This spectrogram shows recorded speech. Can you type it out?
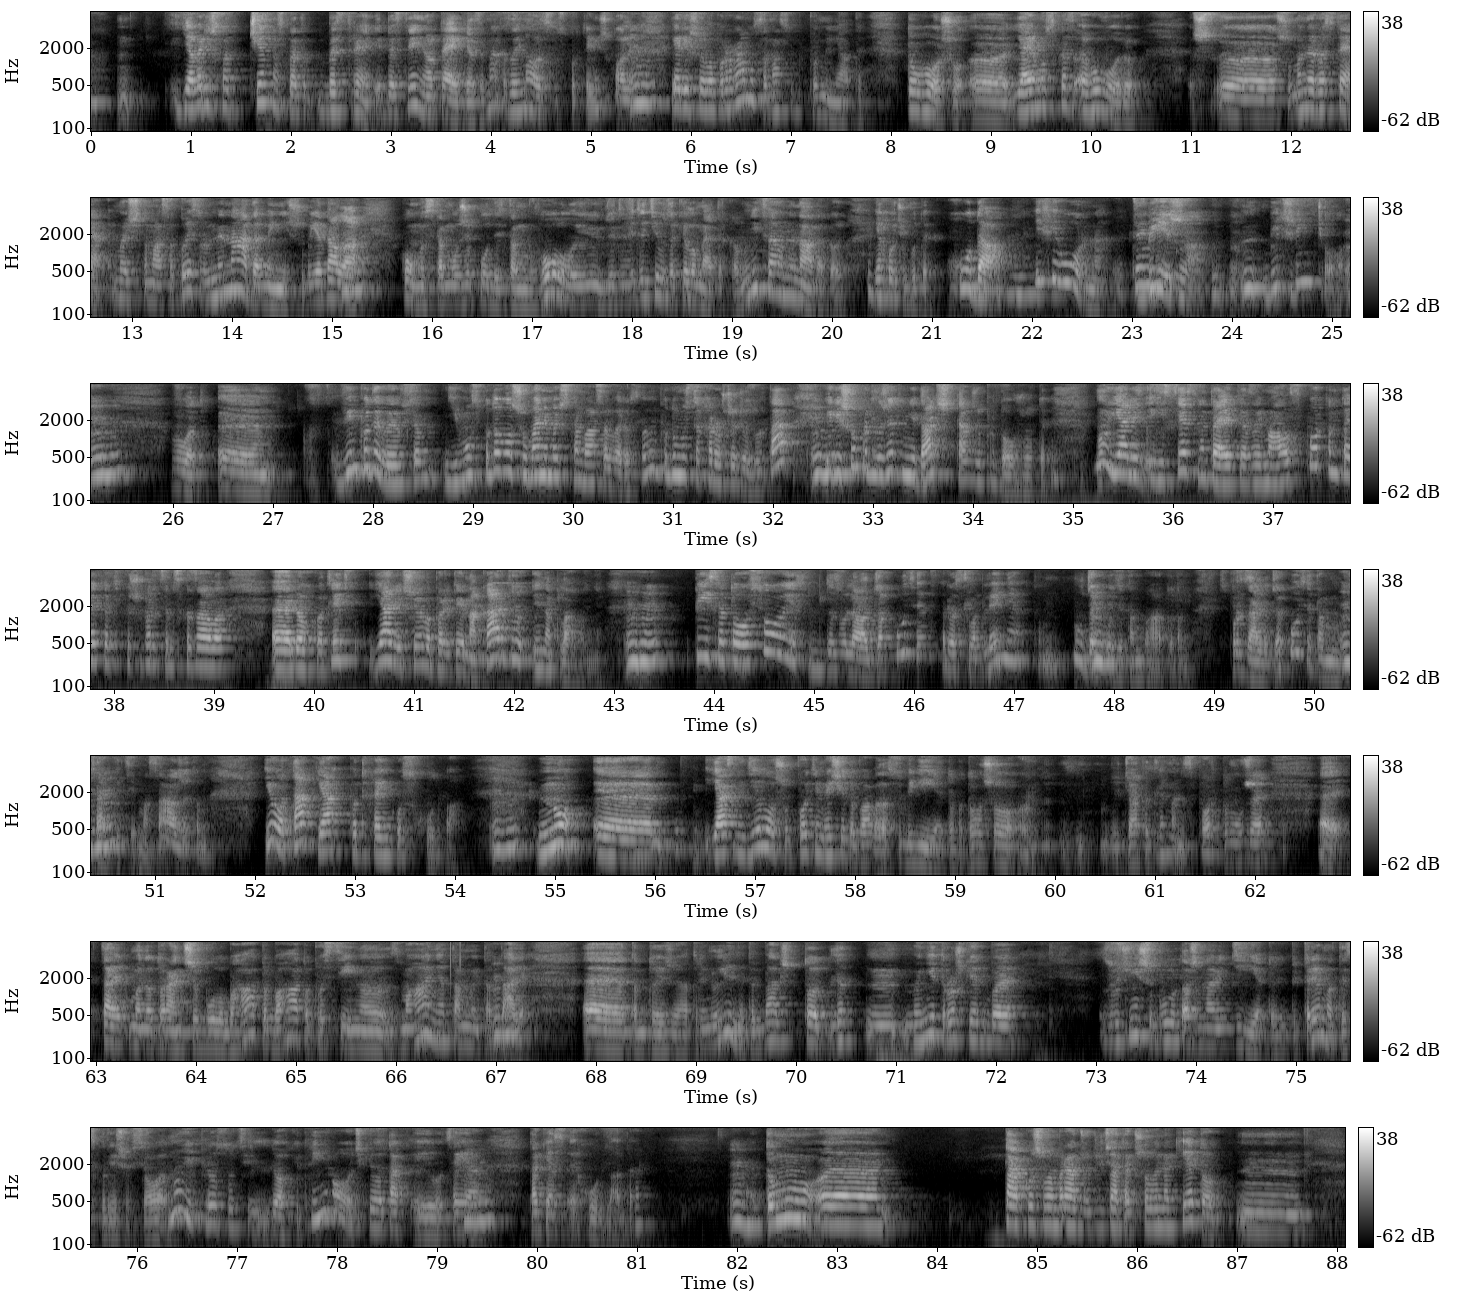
я вирішила, чесно сказати, без тренера, без тренера, так як я займалася у спортивній школі, Мгм. я вирішила програму сама собі поміняти. Того, що е, я йому сказ... говорю, е, що в мене росте мишечна маса швидко, не треба мені, щоб я дала. Комусь там мужику десь там в голову і відлетів за кілометр. Кажу, Мені цього не треба. Кажу. Я хочу бути худа і фігурна. М, більше нічого. Мгм. От, е, він подивився, йому сподобалося, що в мене мишечна маса виросла. Він подумав, що це хороший результат і Мгм. вирішив предложити мені далі так же продовжувати. Ну, я, звісно, так як я займалася спортом, так як я тільки що перед цим сказала, е, легку атлетику, я вирішила перейти на кардіо і на плавання. Мгм. Після того всього я собі дозволяла джакузі, розслаблення. Там, ну, в джакузі там багато там, в спортзалі джакузі, там Мгм. всякі ці масажі. Там. І отак я потихеньку схудла. Мгм. Ну, е, ясне діло, що потім я ще додавала собі дієту, бо того, що дівчата для мене спорт, тому вже е, так як в мене то раніше було багато, багато, постійно змагання там і так Мгм. далі, е, там той же адреналін і так далі, то для мені трошки якби зручніше було навіть навіть дієтою підтримати, скоріше всього. Ну і плюс оці легкі тренувачки, отак, і оце я так я худла. Да? Мгм. Тому е, також вам раджу, дівчата, якщо ви на кето,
